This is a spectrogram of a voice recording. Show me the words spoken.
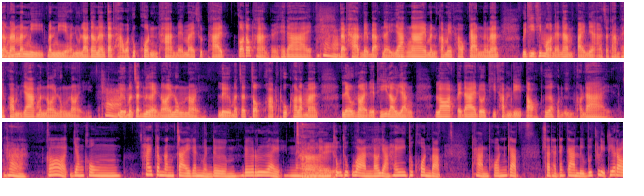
ดังนั้นมันมีมันมีอย่างนั้นอยู่แล้วดังนั้นแต่ถามว่าทุกคนผ่านได้ไหมสุดท้ายก็ต้องผ่านไปให้ได้ค่ะแต่ผ่านไปแบบไหนยากง่ายมันก็ไม่เท่ากัน ดังนั้น วิธีที่หมอแนะนำไปเนี่ยอาจจะทำให้ความยากมันน้อยลงหน่อยค่ะหรือมันจะเหนื่อยน้อยลงหน่อย หรือมันจะจบความทุกข์ทรมานเร็วหน่อยในที่เรายังรอดไปได้โดยที่ทำดีต่อเพื่อคนอื่นเขาได้ค่ะก็ยังคงให้กำลังใจกันเหมือนเดิมเรื่อยๆนะใช่ในทุกๆวันเราอยากให้ทุกคนแบบ ผ่านพ้นกับสถานการณ์หรือวิกฤตที่เรา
